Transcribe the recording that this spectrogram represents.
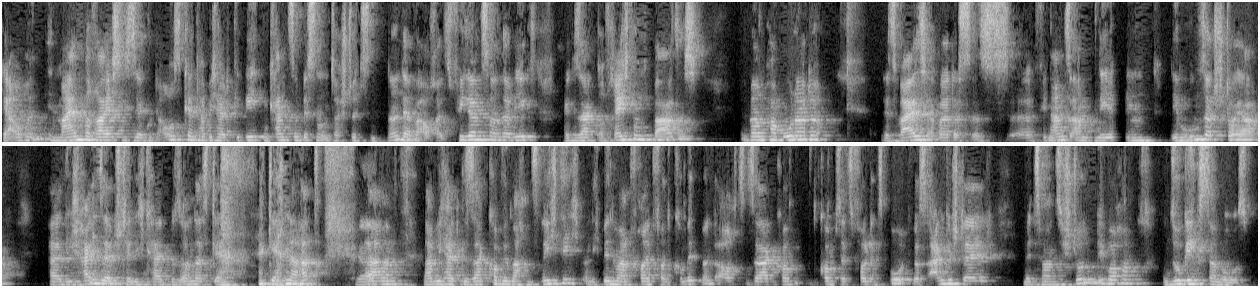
der auch in, in meinem Bereich sich sehr gut auskennt, habe ich halt gebeten, kannst du ein bisschen unterstützen. Ne? Der war auch als Freelancer unterwegs, hat gesagt, auf Rechnungsbasis über ein paar Monate. Jetzt weiß ich aber, dass das äh, Finanzamt neben, neben Umsatzsteuer die Scheinselbstständigkeit besonders ger gerne hat. Ja. Ähm, da habe ich halt gesagt, komm, wir machen es richtig. Und ich bin immer ein Freund von Commitment auch, zu sagen, komm, du kommst jetzt voll ins Boot, wirst angestellt mit 20 Stunden die Woche. Und so ging es dann los.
